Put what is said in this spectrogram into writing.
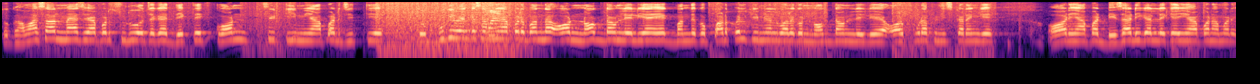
तो घमासान मैच यहाँ पर शुरू हो चुका है। देखते हैं कौन सी टीम यहाँ पर जीतती है। तो बुगी मैन के सामने यहाँ पर बंदा और नॉकडाउन ले लिया है। एक बंदे को पर्पल क्रिमिनल वाले को नॉकडाउन ले लिया है और पूरा फिनिश करेंगे। और यहाँ पर डिजाडिगर लेके यहाँ पर हमारे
